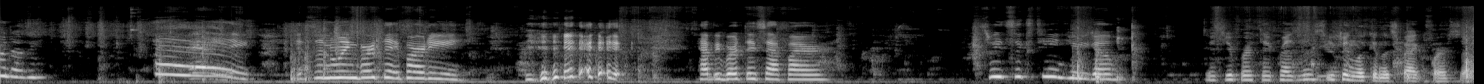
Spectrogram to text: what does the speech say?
on, doggy. Hey! It's an annoying birthday party. Happy birthday, Sapphire. Sweet 16, here you go. Here's your birthday presents. You can look in this bag first, though.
